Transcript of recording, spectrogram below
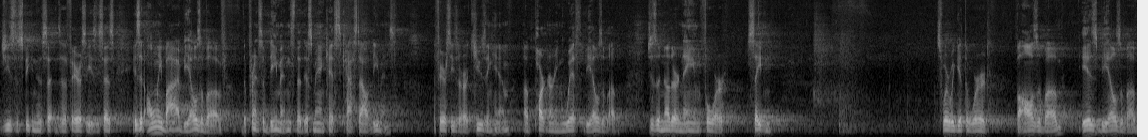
Jesus speaking to the Pharisees, he says, Is it only by Beelzebub, the prince of demons, that this man cast out demons? The Pharisees are accusing him of partnering with Beelzebub, which is another name for Satan. It's where we get the word Baal is Beelzebub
